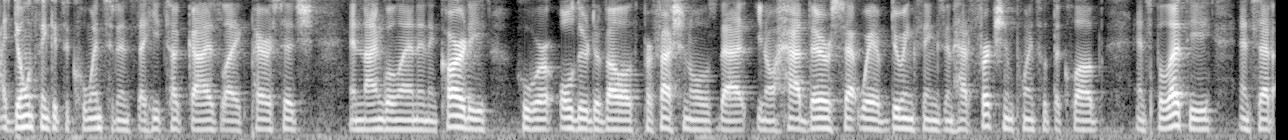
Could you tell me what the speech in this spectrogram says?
I don't think it's a coincidence that he took guys like Perisic and Nainggolan and Icardi, who were older, developed professionals that you know had their set way of doing things and had friction points with the club and Spalletti, and said,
